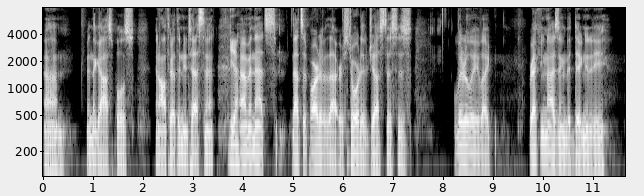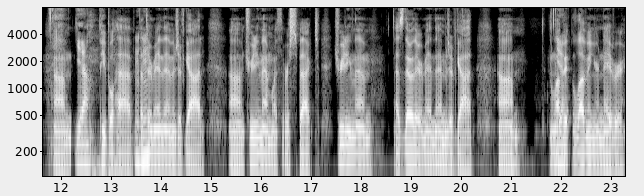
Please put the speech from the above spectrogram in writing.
um, in the Gospels and all throughout the New Testament. yeah. Um, and that's that's a part of that restorative justice is literally like recognizing the dignity um, Yeah. people have that Mhm. they're made in the image of God, um, treating them with respect, treating them as though they're made in the image of God, um, and love Yeah. loving your neighbor,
